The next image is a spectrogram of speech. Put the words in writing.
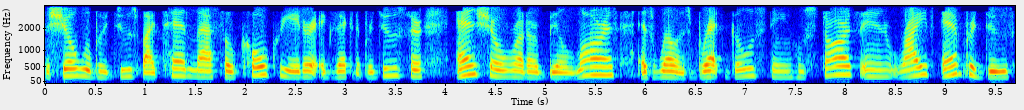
the show will be produced by Ted Lasso co-creator, executive producer, and showrunner Bill Lawrence, as well as Brett Goldstein, who stars in, writes, and produces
